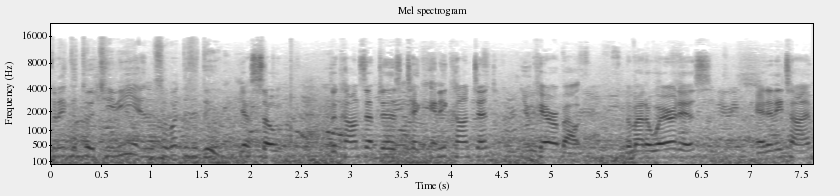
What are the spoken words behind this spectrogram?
Connected to a TV. And so what does it do? Yes. So the concept is take any content you care about, no matter where it is, at any time,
